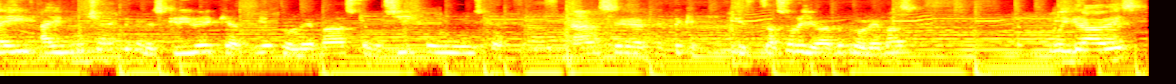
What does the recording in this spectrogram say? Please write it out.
hay, hay mucha gente que me escribe que ha tenido problemas con los hijos, con cáncer, gente que, que está sobrellevando problemas muy graves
